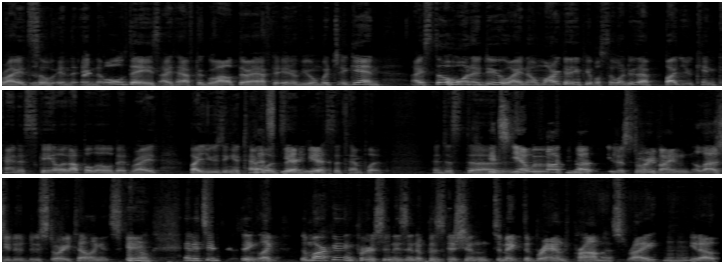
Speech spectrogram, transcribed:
right? So in the, in the old days, I'd have to go out there, I have to interview them, which again I still want to do. I know marketing people still want to do that, but you can kind of scale it up a little bit, right? By using a template, yeah, saying, yeah. here's the template. And just uh, it's yeah, we talked about you know Storyvine allows you to do storytelling at scale, and it's interesting. Like the marketing person is in a position to make the brand promise, right? Mm-hmm. You know,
